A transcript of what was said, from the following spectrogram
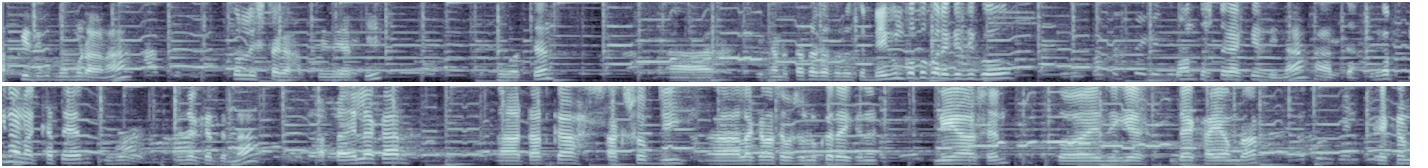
হাফ কেজি মোটা না? চল্লিশ টাকা হাফ কেজি আর কি। দেখতে পাচ্ছেন। আর এখানে চাচার কাছে রয়েছে বেগুন। কত করে কেজি গো? পঞ্চাশ টাকা কেজি না? আচ্ছা এগুলো কিনা না খেতের নিজের খেতের না? আচ্ছা এলাকার টাটকা শাকসবজি এলাকার আশেপাশে লোকেরা এখানে নিয়ে আসেন। তো এদিকে দেখাই আমরা। এখানে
